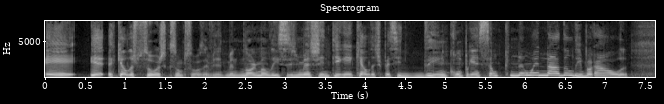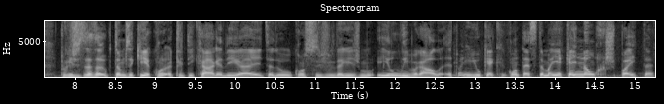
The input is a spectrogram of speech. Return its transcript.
é, é aquelas pessoas que são pessoas evidentemente normalíssimas, mas sentirem aquela espécie de incompreensão que não é nada liberal. Porque estamos aqui a, a criticar a direita do conservadorismo iliberal, então, e o que é que acontece também é quem não respeita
